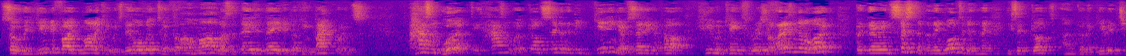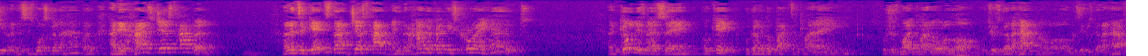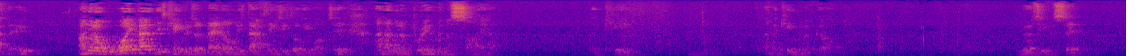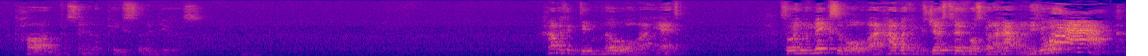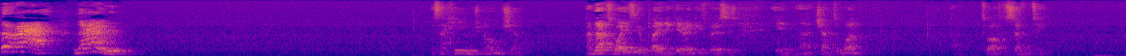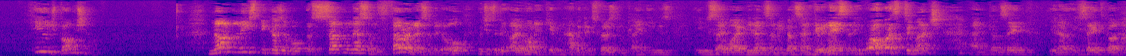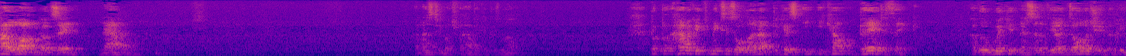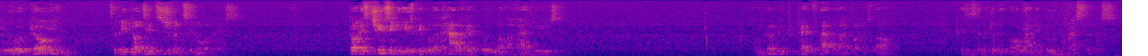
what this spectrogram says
So the unified monarchy, which they all looked to and thought, oh marvellous, the days of David, looking backwards, hasn't worked. It hasn't worked. God said at the beginning of setting apart human kings for Israel, that isn't going to work. But they're insistent and they wanted it. And they, he said, God, I'm going to give it to you and this is what's going to happen. And it has just happened. And it's against that just happening that Habakkuk is crying out. And God is now saying, okay, we're going to go back to plan A, which was my plan all along, which was going to happen all along because it was going to have to. I'm going to wipe out these kingdoms of men, all these daft things he thought he wanted, and I'm going to bring the Messiah the King and the kingdom of God. Mercy for sin, pardon for sin, and a peace that endures. Habakkuk didn't know all that yet. So in the mix of all of that, Habakkuk has just heard what's going to happen, and he's going, ah, ah, now. It's a huge bombshell. And that's why he's complaining here in these verses in uh, chapter 1, uh, 12 to 17. Huge bombshell. Not least because of the suddenness and thoroughness of it all, which is a bit ironic given Habakkuk's first complaint. He was, he was saying, why haven't you done something? God said, I'm doing this. And he, whoa, that's too much. And God saying, you know, he's saying to God, how long? God saying, now. And that's too much for Habakkuk as well. But, but Habakkuk mixes all that up because he, he can't bear to think of the wickedness and of the idolatry of the people who are going to be God's instruments in all this. God is choosing to use people that Habakkuk would not have had used. And we've got to be prepared for that with our God as well. Because he's a little bit more radical than the rest of us.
